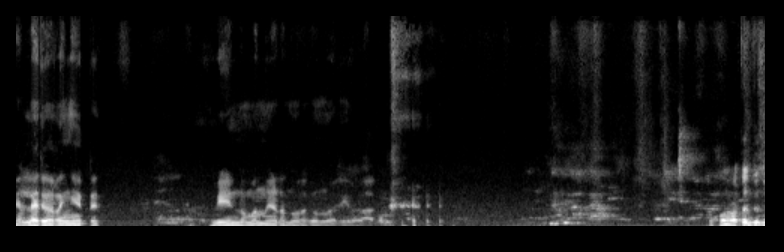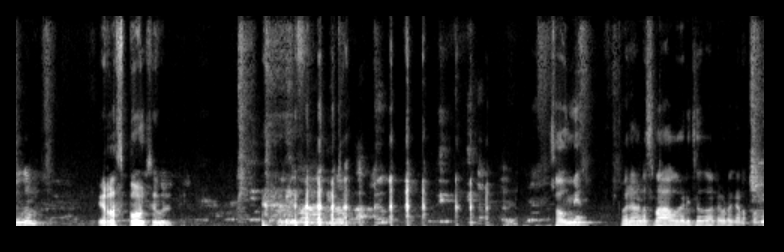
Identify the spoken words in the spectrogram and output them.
എല്ലാവരും ഇറങ്ങിയിട്ട് വീണ്ടും വന്ന് കിടന്നുറങ്ങുന്ന ഒരു. പുറത്ത് എന്ത് സുഖം? ഇറസ്പോൺസിബിലിറ്റി സൗമ്യ ഒരാളെ സ്രാവ് കടിച്ചത് പോലെ ഇവിടെ കിടപ്പുണ്ട്.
